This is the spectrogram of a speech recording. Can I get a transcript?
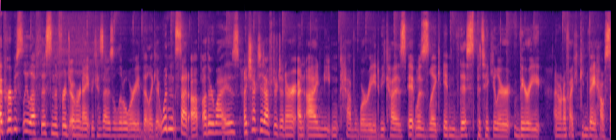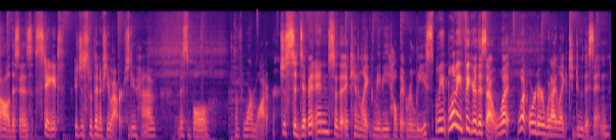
I purposely left this in the fridge overnight because I was a little worried that like it wouldn't set up otherwise. I checked it after dinner and I needn't have worried because it was like in this particular very, I don't know if I can convey how solid this is, state, it's just within a few hours. I do have this bowl of warm water just to dip it in so that it can like maybe help it release. Let me let me figure this out. What what order would I like to do this in?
